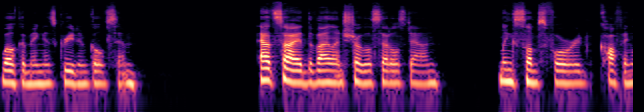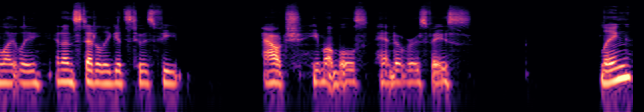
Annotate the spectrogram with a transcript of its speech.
welcoming as greed engulfs him. Outside, the violent struggle settles down. Ling slumps forward, coughing lightly, and unsteadily gets to his feet. Ouch, he mumbles, hand over his face. Ling?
